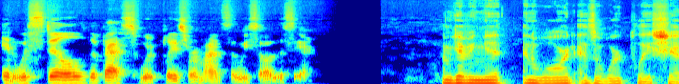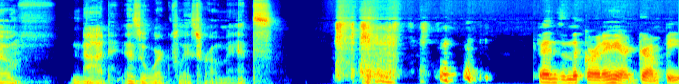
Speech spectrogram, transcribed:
it was still the best workplace romance that we saw this year. I'm giving it an award as a workplace show, not as a workplace romance. Ben's in the corner here, grumpy.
